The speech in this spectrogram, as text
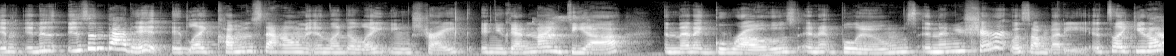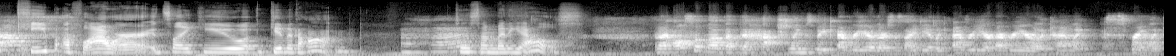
And it is, isn't that it? It like comes down in like a lightning strike and you get an idea and then it grows and it blooms and then you share it with somebody. It's like you don't Yes. keep a flower. It's like you give it on to somebody else. And I also love that the hatchlings week every year, there's this idea like every year, every year, like kind of like spring, like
